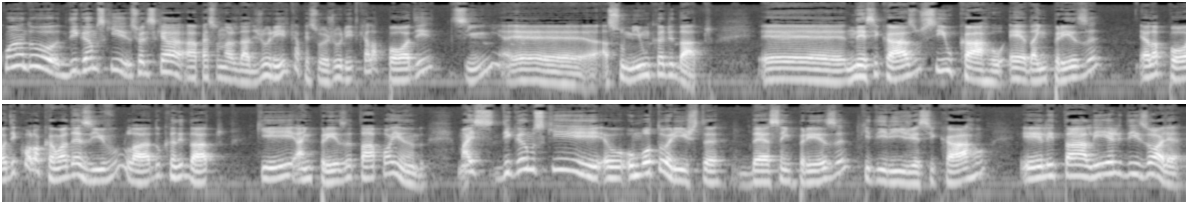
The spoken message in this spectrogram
Quando, digamos que, o senhor disse que a, a personalidade jurídica, a pessoa jurídica, ela pode, sim, é, assumir um candidato. É, nesse caso, se o carro é da empresa, ela pode colocar um adesivo lá do candidato que a empresa está apoiando. Mas digamos que o, o, motorista dessa empresa que dirige esse carro, ele está ali ele diz, olha,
